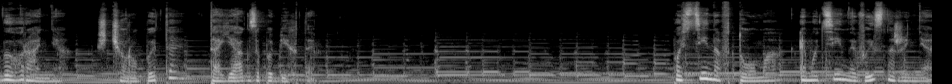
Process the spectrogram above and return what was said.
вигорання. Що робити та як запобігти. Постійна втома, емоційне виснаження,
